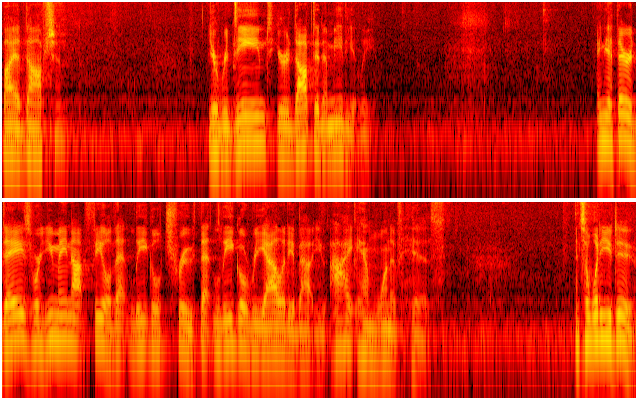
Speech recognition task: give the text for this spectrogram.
by adoption. You're redeemed, you're adopted immediately. And yet, there are days where you may not feel that legal truth, that legal reality about you. I am one of His. And so, what do you do?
